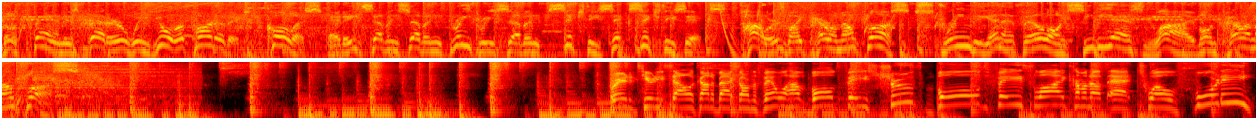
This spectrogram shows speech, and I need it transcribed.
The fan is better when you're a part of it. Call us at 877 337 6666. Powered by Paramount Plus. Stream the NFL on CBS live on Paramount Plus. Brandon Tierney, Sal Licata back on the fan. We'll have Bold Face Truth, Bold Face Lie coming up at 1240.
